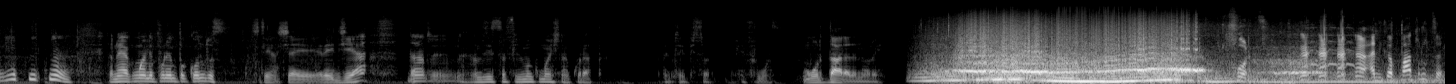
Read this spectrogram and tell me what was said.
Că noi acum ne punem pe condus. Știi, așa e regia, dar uh, na, am zis să filmăm cu mașina curată pentru episod. Fie frumos. Murdară de noroi. Forță. adică patruță.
